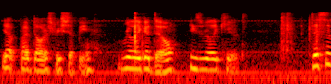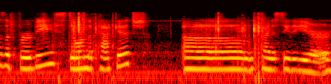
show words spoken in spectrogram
Yep, $5 free shipping. Really good deal. He's really cute. This is a Furby, still in the package. Um, trying to see the year.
